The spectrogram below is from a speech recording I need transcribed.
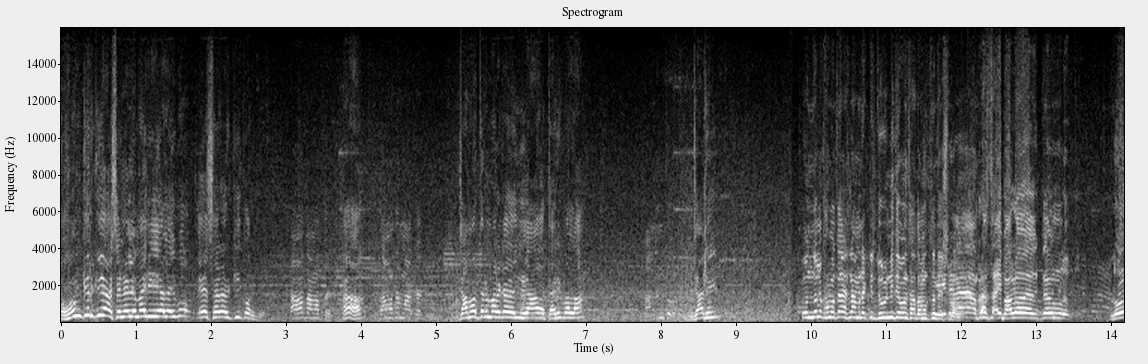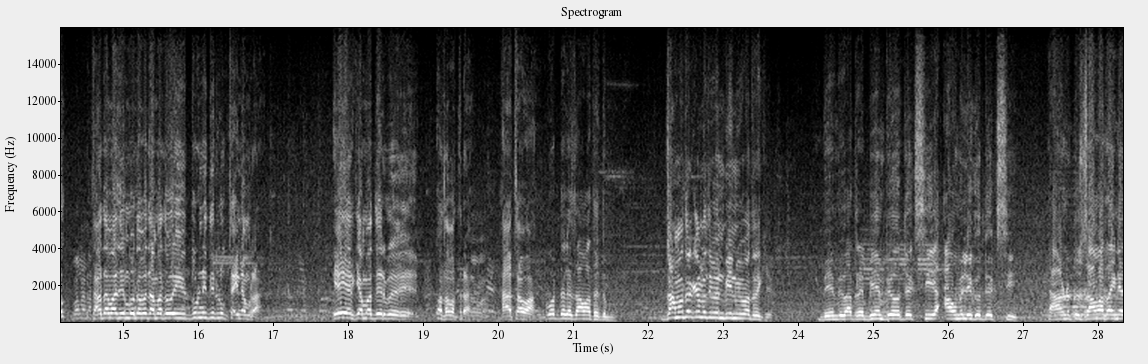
হুমকির কি আছে? নাহলে মারিয়ে লাইব এ স্যার আর কি করবে? হ্যাঁ। জামাতের মার্কা কি? জামাতের মার্কা ইয়া দাড়িওয়ালা জানেন তো? জানি। কোন দল ক্ষমতায় আসলে আমরা একটি দুর্নীতি এবং সাদামুক্ত দেশ আমরা চাই ভালো একজন লোক চাঁদাবাজি মোটামুটি আমাদের ওই দুর্নীতির লোক চাই না আমরা। এই আর কি আমাদের কথাবার্তা। হ্যাঁ চাওয়া। ভোট দিলে জামাতে দেব জামাতের কেন দিবেন বিএনপি বাদ রেখে? বিএনপি বাদরে বিএনপিও দেখছি আওয়ামী লীগও দেখছি। এখন একটু জামাত আইনা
